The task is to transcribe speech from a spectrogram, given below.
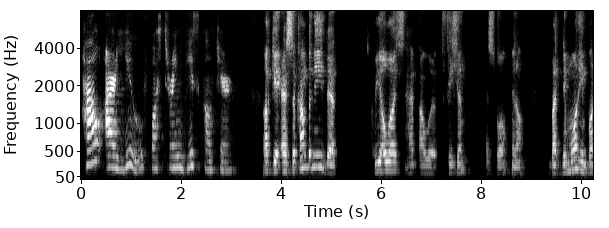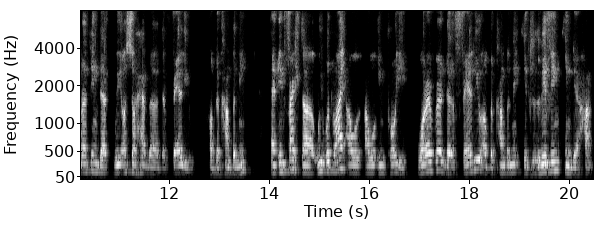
How are you fostering this culture? Okay, as a company that we always have our vision as well, you know, but the more important thing that we also have the, the value of the company. And in fact, uh, we would like our, our employee, whatever the value of the company is living in their heart.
